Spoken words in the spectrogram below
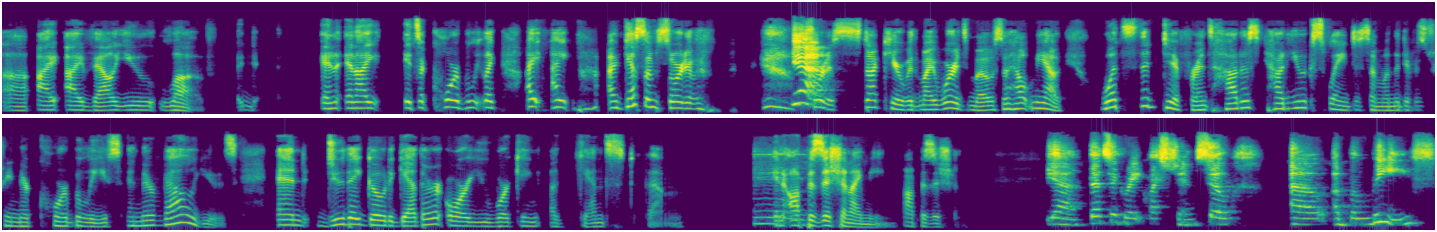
uh, I I value love, and and I it's a core belief. Like I I I guess I'm sort of yeah. sort of stuck here with my words, Mo. So help me out. What's the difference? How does how do you explain to someone the difference between their core beliefs and their values? And do they go together or are you working against them? Mm. In opposition, I mean, opposition. Yeah, that's a great question. So uh, a belief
